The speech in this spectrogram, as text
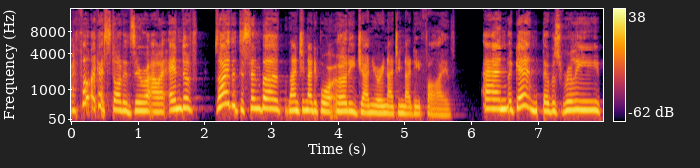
I felt like I started zero hour end of, it was either December 1994 or early January 1995. And again, there was really,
